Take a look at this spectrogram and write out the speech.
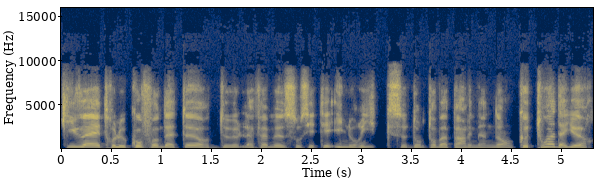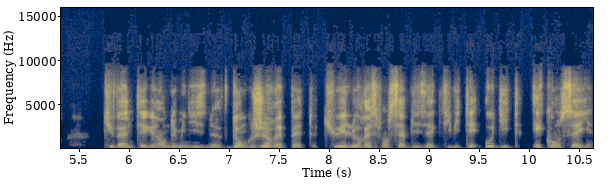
qui va être le cofondateur de la fameuse société Inorix dont on va parler maintenant, que toi d'ailleurs, tu vas intégrer en 2019. Donc, je répète, tu es le responsable des activités audit et conseil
